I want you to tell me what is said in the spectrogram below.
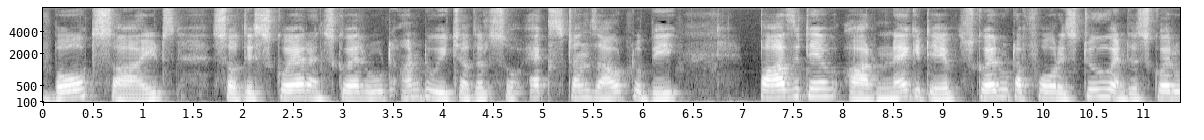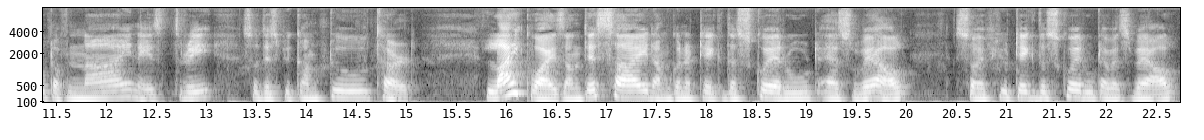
both sides. So this square and square root undo each other. So x turns out to be positive or negative. Square root of 4 is 2 and the square root of 9 is 3. So this becomes 2 third. Likewise, on this side, I'm going to take the square root as well. So if you take the square root of as well,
